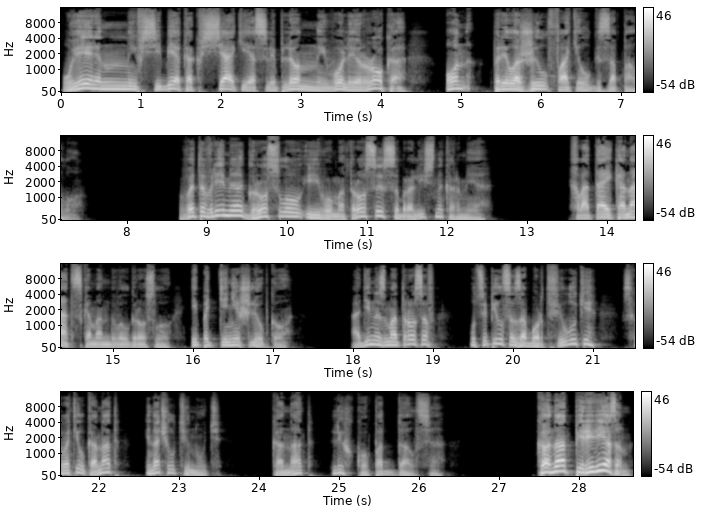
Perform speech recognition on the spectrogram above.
уверенный в себе, как всякий ослепленный волей рока, он приложил факел к запалу. В это время Грослоу и его матросы собрались на корме. «Хватай канат!» — скомандовал Грослоу. «И подтяни шлюпку!» Один из матросов — уцепился за борт Филуки, схватил канат и начал тянуть. Канат легко поддался. «Канат перерезан!»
